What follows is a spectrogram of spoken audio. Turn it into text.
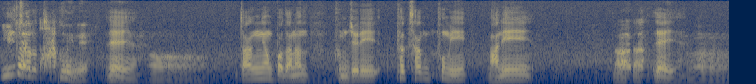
일자로 딱서 있네. 예예 어. 작년보다는 품질이 특상품이 많이 나왔다. 예예 어.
